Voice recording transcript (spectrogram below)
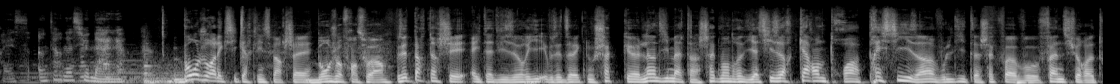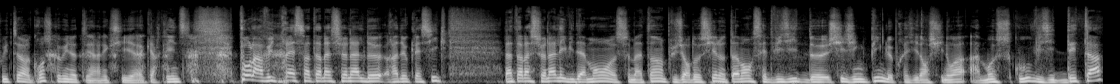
Presse internationale. Bonjour Alexis Karklins-Marchais. Bonjour François. Vous êtes partenaire chez Eight Advisory et vous êtes avec nous chaque lundi matin, chaque vendredi à 6h43 précise, hein, vous le dites à chaque fois à vos fans sur Twitter, grosse communauté hein, Alexis Karklins, pour la revue de presse internationale de Radio Classique. L'international, évidemment, ce matin, plusieurs dossiers, notamment cette visite de Xi Jinping, le président chinois, à Moscou, visite d'État.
